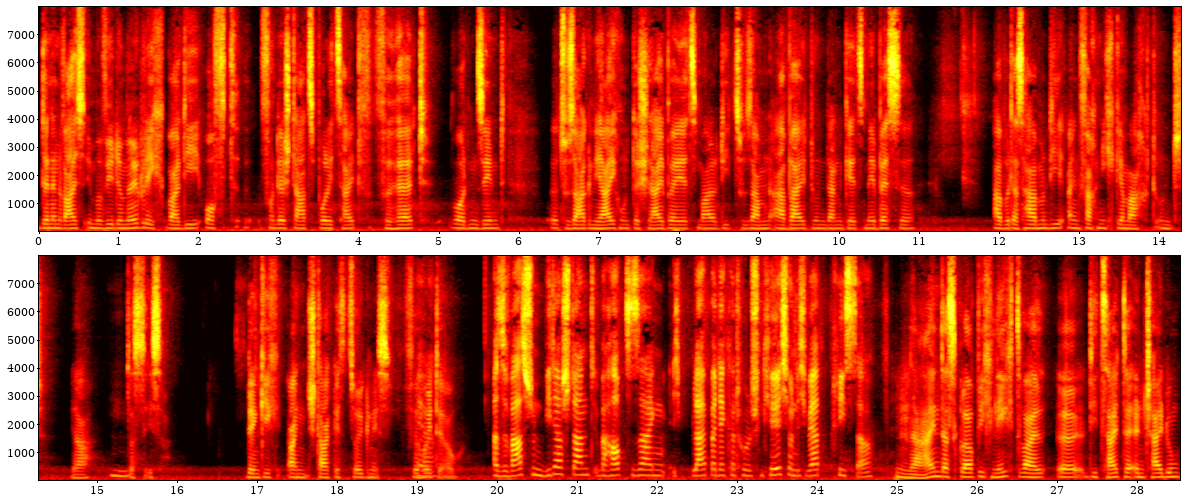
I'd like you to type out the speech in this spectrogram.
denen war es immer wieder möglich, weil die oft von der Staatspolizei verhört worden sind, äh, zu sagen, ja, ich unterschreibe jetzt mal die Zusammenarbeit und dann geht's mir besser. Aber das haben die einfach nicht gemacht und ja, mhm. das ist, denke ich, ein starkes Zeugnis für ja. heute auch. Also war es schon Widerstand, überhaupt zu sagen, ich bleib bei der katholischen Kirche und ich werde Priester? Nein, das glaube ich nicht, weil äh, die Zeit der Entscheidung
